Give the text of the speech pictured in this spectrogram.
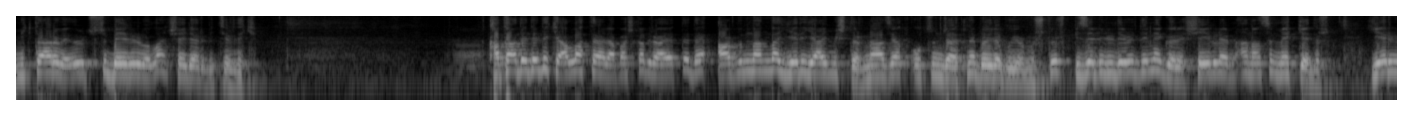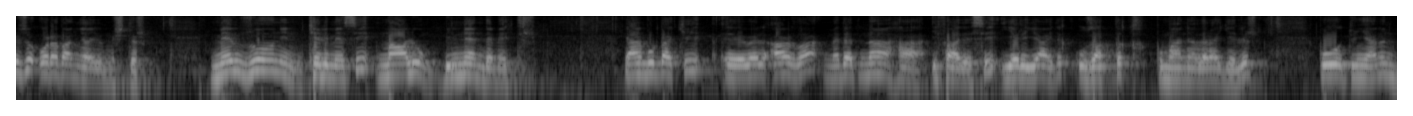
miktarı ve ölçüsü belirli olan şeyler bitirdik. Katade dedi ki Allah Teala başka bir ayette de ardından da yeri yaymıştır. Nazihat 30. ayetine böyle buyurmuştur. Bize bildirildiğine göre şehirlerin anası Mekke'dir. Yeryüzü oradan yayılmıştır. Mevzunin kelimesi malum, bilinen demektir. Yani buradaki e, vel arda medednaha ifadesi yeri yaydık, uzattık bu manalara gelir. Bu dünyanın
